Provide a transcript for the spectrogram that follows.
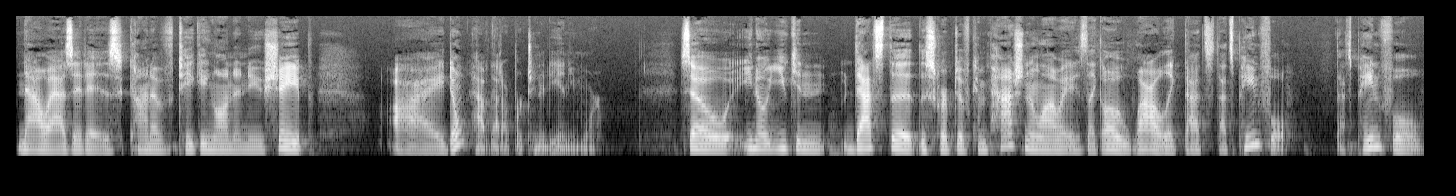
now as it is kind of taking on a new shape, I don't have that opportunity anymore. So, you know, you can that's the the script of compassion in a lot of ways, like, oh wow, like that's that's painful. That's painful.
